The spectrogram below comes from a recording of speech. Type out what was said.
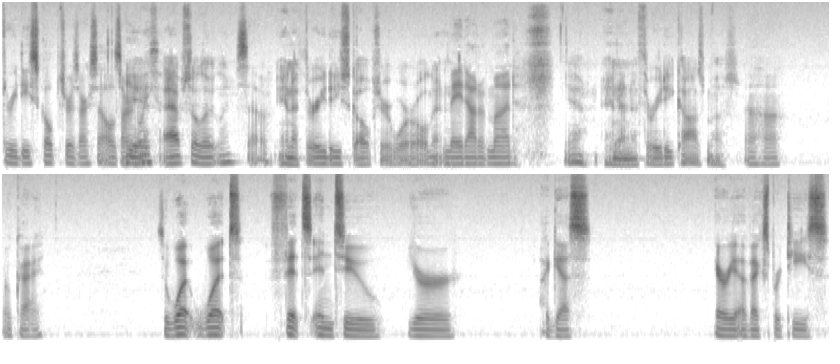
3D sculptures ourselves, aren't we? yes, absolutely. So In a 3D sculpture world, and made out of mud. yeah, and in a 3D cosmos. Uh huh. Okay. So what what fits into your, I guess, area of expertise?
